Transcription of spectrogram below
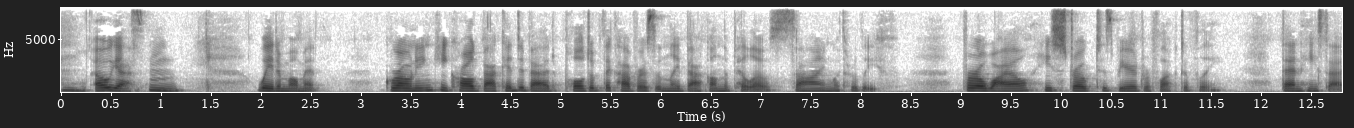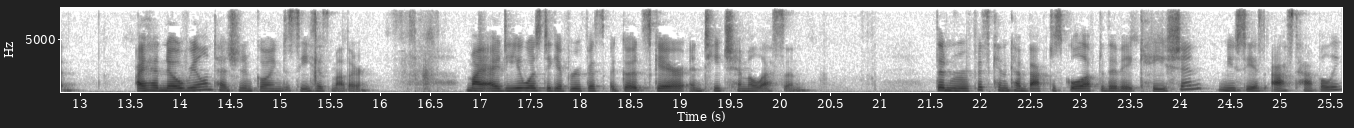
oh, yes, hmm. Wait a moment. Groaning, he crawled back into bed, pulled up the covers, and lay back on the pillows, sighing with relief. For a while, he stroked his beard reflectively. Then he said, I had no real intention of going to see his mother. My idea was to give Rufus a good scare and teach him a lesson. Then Rufus can come back to school after the vacation? Mucius asked happily.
